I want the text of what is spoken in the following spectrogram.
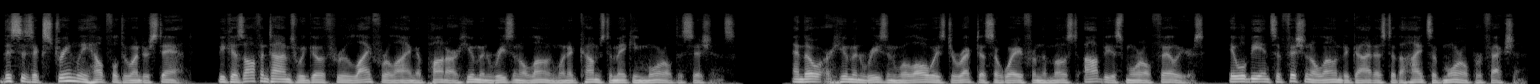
This is extremely helpful to understand, because oftentimes we go through life relying upon our human reason alone when it comes to making moral decisions. And though our human reason will always direct us away from the most obvious moral failures, it will be insufficient alone to guide us to the heights of moral perfection.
